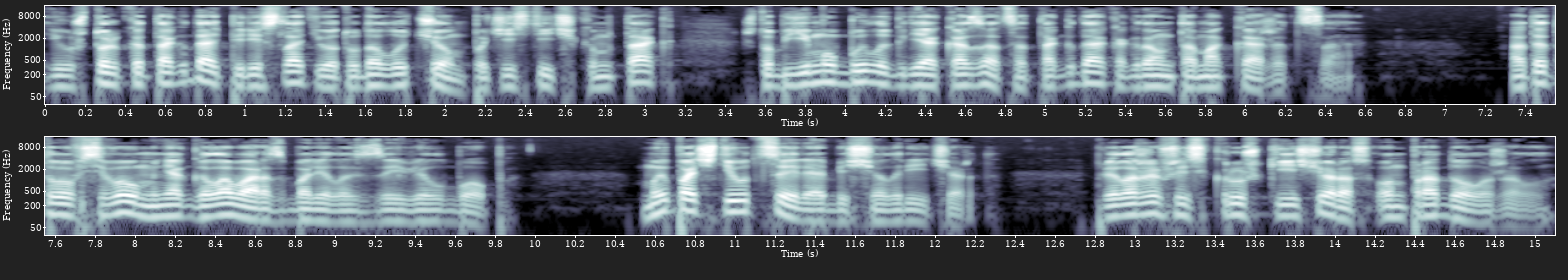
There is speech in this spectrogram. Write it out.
и уж только тогда переслать его туда лучом по частичкам так, чтобы ему было где оказаться тогда, когда он там окажется. От этого всего у меня голова разболелась, заявил Боб. Мы почти у цели, обещал Ричард. Приложившись к кружке еще раз, он продолжил.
